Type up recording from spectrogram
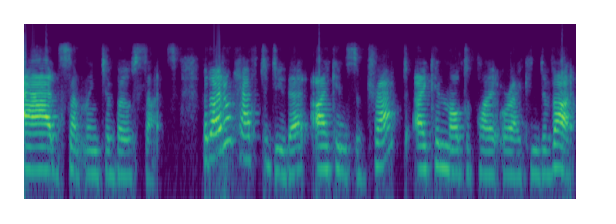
add something to both sides, but I don't have to do that. I can subtract, I can multiply, or I can divide.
